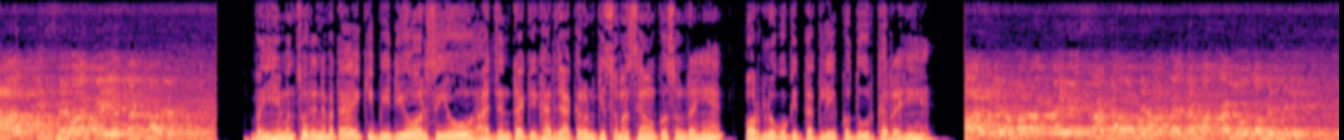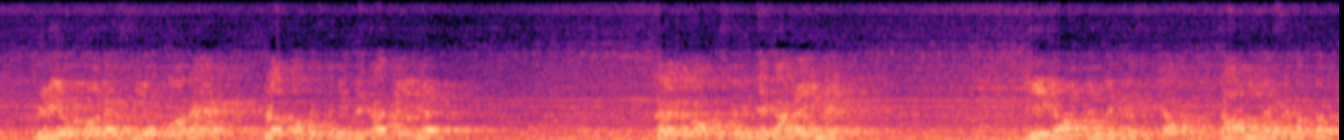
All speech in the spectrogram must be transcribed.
आपकी सेवा के लिए तनख्वाह देती है। वहीं हेमंत सोरेन ने बताया कि बीडीओ और सीओ आज जनता के घर जाकर उनकी समस्याओं को सुन रहे हैं और लोगों की तकलीफ़ को दूर कर रहे हैं। आज भी हमारा कई ऐसा गाँव देहात है जहाँ का लोग अभी भी बीडीओ कौन है सीओ कौन है, ब्लॉक ऑफ़िस कभी देखा नहीं है, कलेक्टर ऑफ़िस कभी देखा नहीं है। ठीक है ऑफ़िस देखने से क्या मतलब? काम होने से मतलब। है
